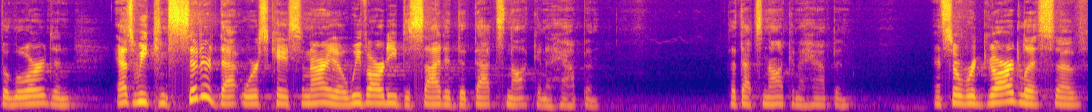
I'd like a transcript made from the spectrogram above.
the Lord. And as we considered that worst case scenario, we've already decided that that's not going to happen. That that's not going to happen. And so, regardless of,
